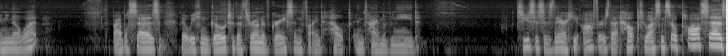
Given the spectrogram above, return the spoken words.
And you know what? The Bible says that we can go to the throne of grace and find help in time of need. Jesus is there. He offers that help to us. And so Paul says,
